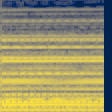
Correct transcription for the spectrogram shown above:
Bye.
